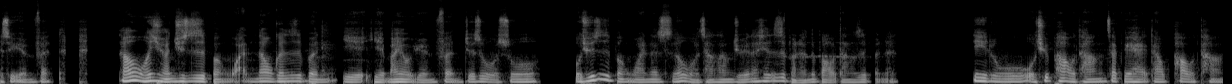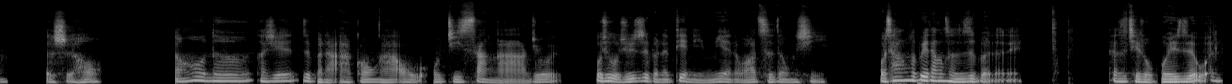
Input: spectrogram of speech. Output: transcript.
也是缘分，然后我很喜欢去日本玩，那我跟日本也也蛮有缘分。就是我说我去日本玩的时候，我常常觉得那些日本人都把我当日本人。例如我去泡汤，在北海道泡汤的时候，然后呢，那些日本的阿公啊、欧欧基上啊，就或者我去日本的店里面，我要吃东西，我常常都被当成日本人哎。但是其实我不会日文，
